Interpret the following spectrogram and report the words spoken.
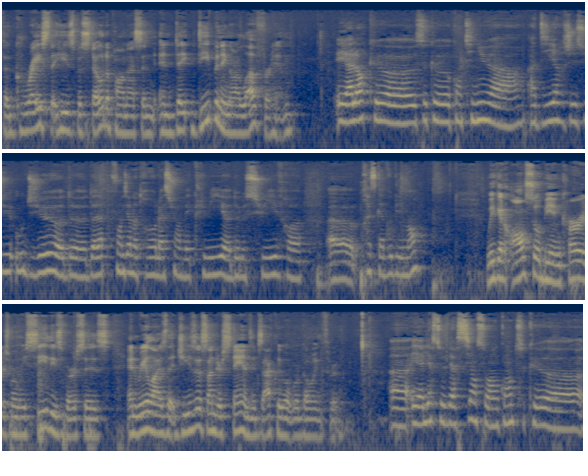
the grace that He's bestowed upon us and, and de- deepening our love for Him, Et alors que euh, ce que continue à, à dire Jésus ou Dieu, euh, de- d'approfondir notre relation avec lui, de le suivre euh, presque aveuglément, we can also be encouraged when we see these verses and realize that Jesus understands exactly what we're going through. Euh, et à lire ce verset, on se rend compte que, euh,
